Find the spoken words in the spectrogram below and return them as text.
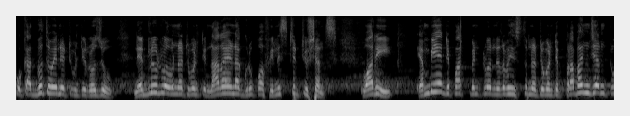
ఒక అద్భుతమైనటువంటి రోజు. నెల్లూరులో ఉన్నటువంటి నారాయణ గ్రూప్ ఆఫ్ ఇన్స్టిట్యూషన్స్ వారి ఎంబీఏ డిపార్ట్మెంట్లో నిర్వహిస్తున్నటువంటి Prabhanjan two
